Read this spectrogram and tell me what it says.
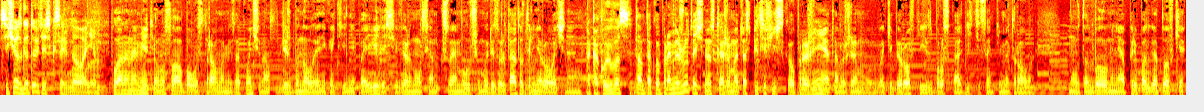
Сейчас готовитесь к соревнованиям? Планы наметил, но, слава богу, с травмами закончено. Лишь бы новые никакие не появились. Вернулся он к своему лучшему результату тренировочному. А какой у вас? Там такой промежуточный, скажем, это специфическое упражнение. Там жим в экипировке из бруска 10-сантиметрового. Ну, вот он был у меня при подготовке.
